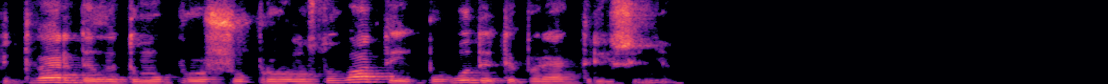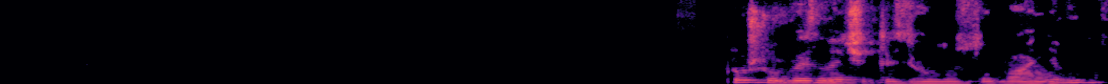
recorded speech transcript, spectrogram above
підтвердили, тому прошу проголосувати і погодити проект рішення. Прошу визначитись голосуванням.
